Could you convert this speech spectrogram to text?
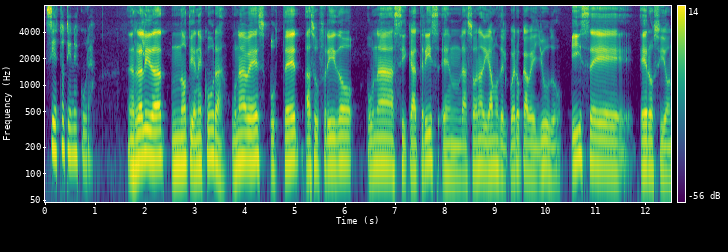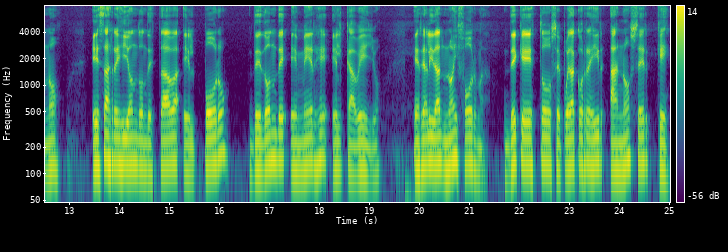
si esto tiene cura. En realidad no tiene cura. Una vez usted ha sufrido una cicatriz en la zona, digamos, del cuero cabelludo y se erosionó esa región donde estaba el poro de donde emerge el cabello, en realidad no hay forma de que esto se pueda corregir a no ser que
